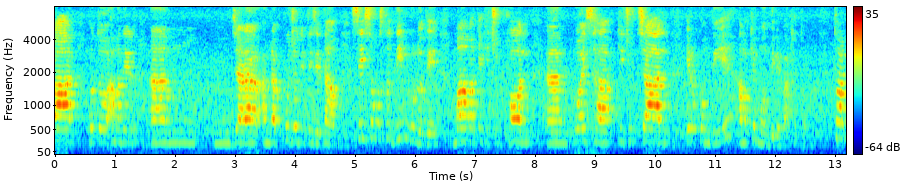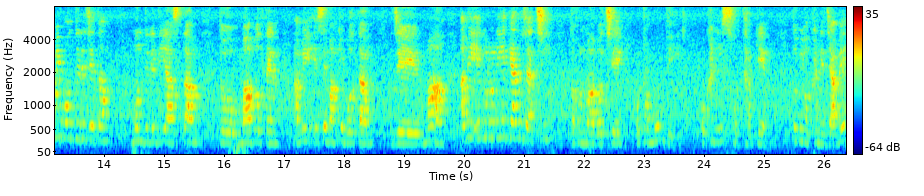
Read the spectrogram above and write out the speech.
বার হতো আমাদের যারা আমরা পুজো দিতে যেতাম, সেই সমস্ত দিনগুলোতে মা আমাকে কিছু ফল পয়সা, কিছু চাল এরকম দিয়ে আমাকে মন্দিরে পাঠাতো। তো আমি মন্দিরে যেতাম, মন্দিরে দিয়ে আসতাম। তো মা বলতেন, আমি এসে মাকে বলতাম যে, মা, আমি এগুলো নিয়ে কেন যাচ্ছি? তখন মা বলছে, ওটা মন্দির, ওখানে ঈশ্বর থাকেন। তুমি ওখানে যাবে,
